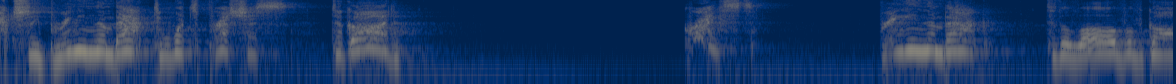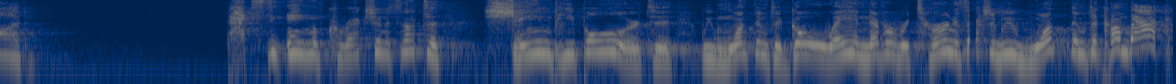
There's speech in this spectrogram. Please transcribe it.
Actually, bringing them back to what's precious to God Christ. Bringing them back to the love of God. That's the aim of correction. It's not to shame people or to, we want them to go away and never return. It's actually, we want them to come back.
